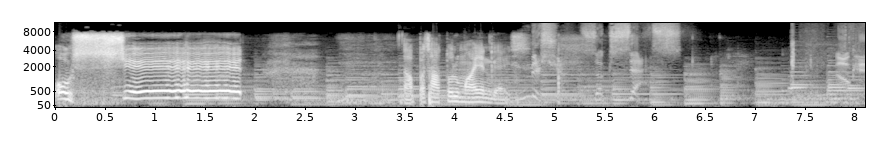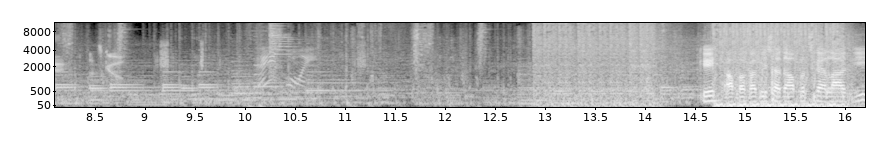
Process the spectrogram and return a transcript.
Oh shit. Dapat satu lumayan, guys. Mission success. Oke, apakah bisa dapat sekali lagi?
